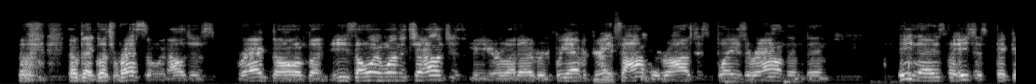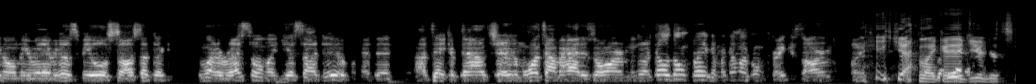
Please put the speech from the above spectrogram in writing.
he'll be like, "Let's wrestle," and I'll just ragdoll him. But he's the only one that challenges me or whatever. We have a great nice. time, but Rob just plays around, and then he knows, but he's just picking on me or whatever. He'll just be a little sauced up, like, "You want to wrestle?" I'm like, "Yes, I do." And then I take him down, choke him. One time I had his arm, and they're like, "Oh, don't break him." I'm like, I'm not going to break his arm. Like, yeah, like yeah. you're just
